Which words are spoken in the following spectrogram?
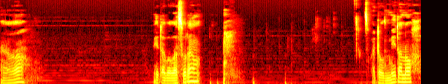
Ja. Wird aber was, oder? 2000 Meter noch.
